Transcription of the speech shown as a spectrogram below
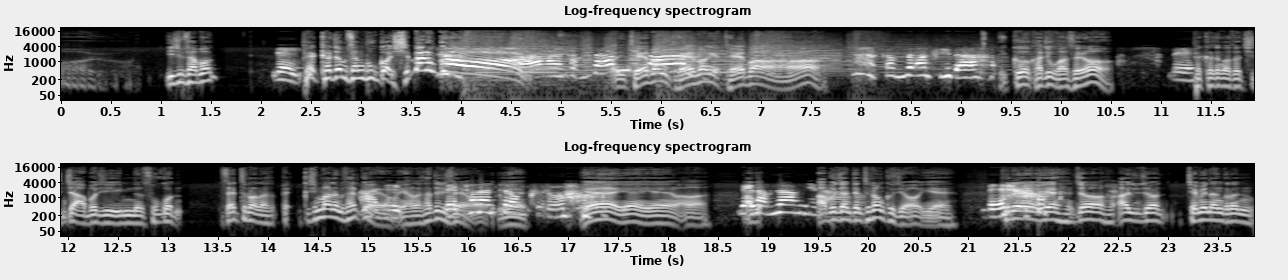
어휴, 24번? 네. 백화점 상품권 10만 원권. 아, 감사합니다. 아니 대박 대박이야 대박. 감사합니다. 그거 가지고 가세요. 네. 백화점 가서 진짜 아버지 입는 속옷 세트로 하나 10만 원이면 살 거예요. 아, 네. 예, 하나 사드리세요. 네, 편한 예. 트렁크로. 예, 예, 예. 아, 네, 아버- 감사합니다. 아버지한테는 트렁크죠. 예. 네. 그래요, 예. 저, 아주 저, 재미난 그런,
